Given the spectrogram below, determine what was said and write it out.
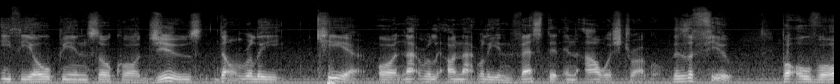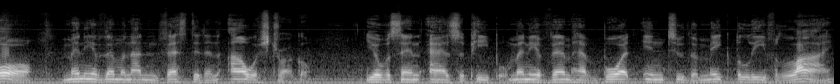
Ethiopian so-called Jews don't really care or not really are not really invested in our struggle. There's a few, but overall, many of them are not invested in our struggle. You understand? As a people, many of them have bought into the make-believe lie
